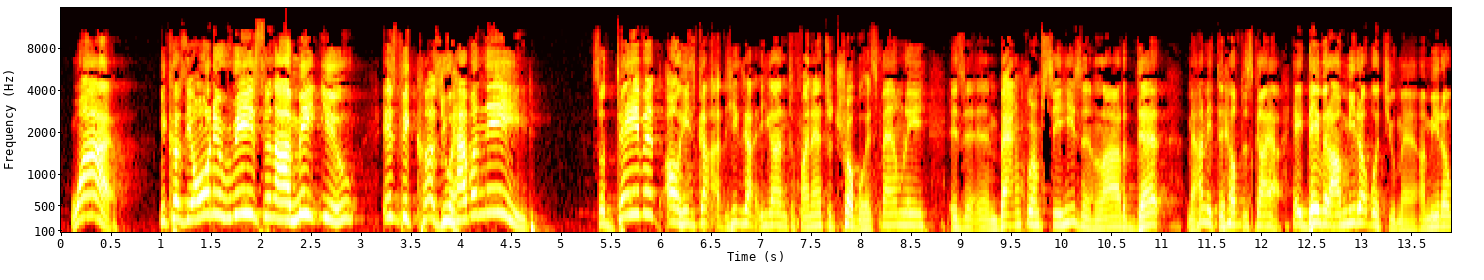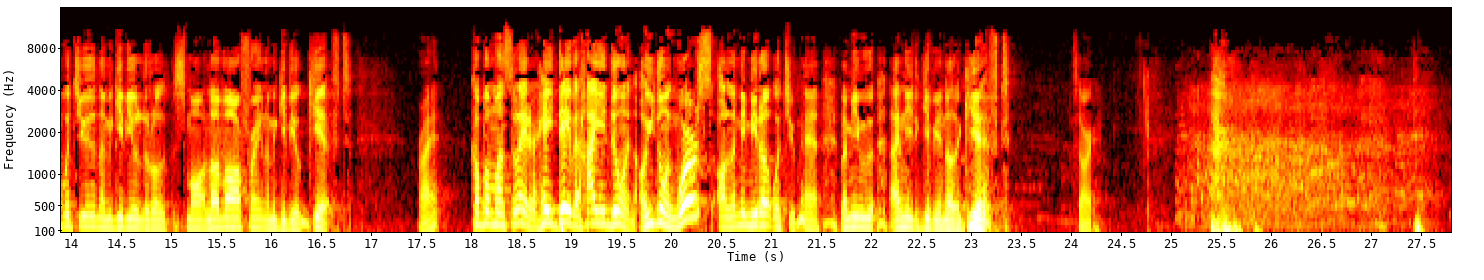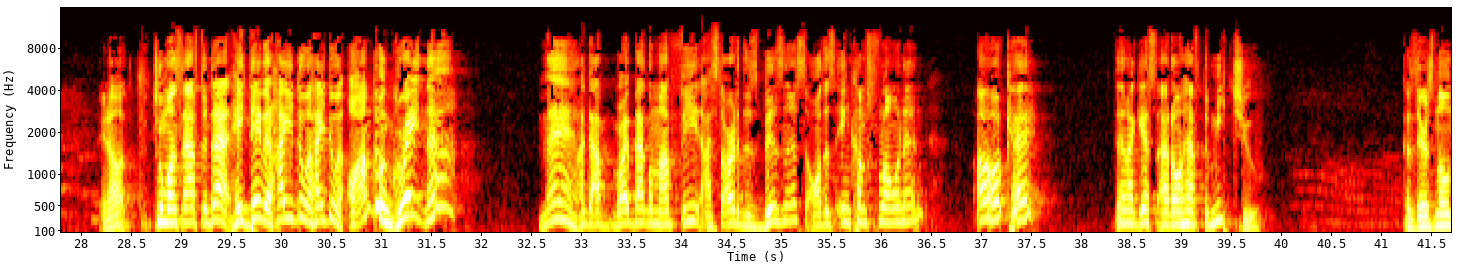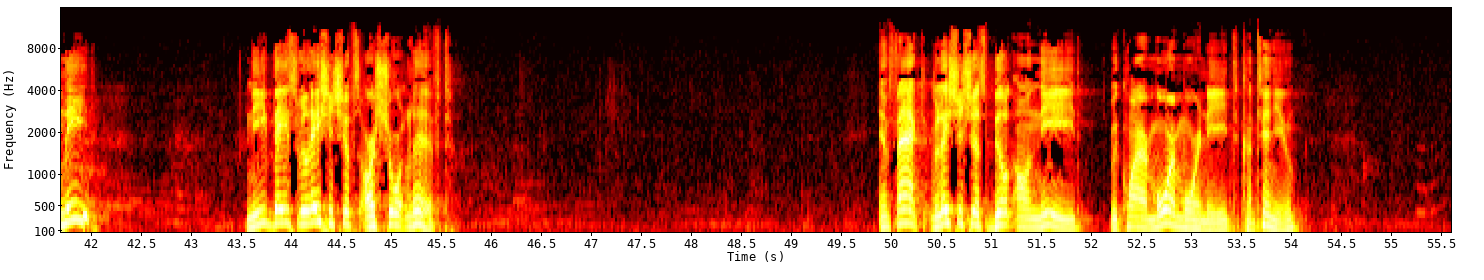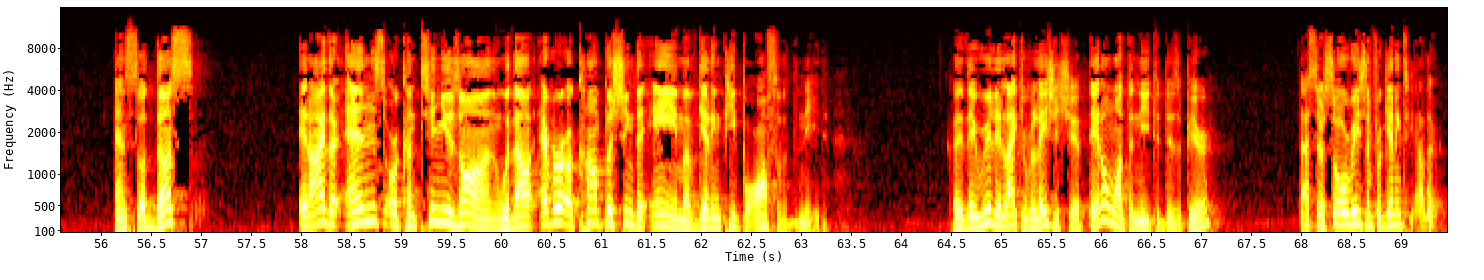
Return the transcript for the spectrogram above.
Why? Because the only reason I meet you is because you have a need. So David, oh, he's got, he got, he got into financial trouble. His family is in bankruptcy. He's in a lot of debt. Man, I need to help this guy out. Hey, David, I'll meet up with you, man. I'll meet up with you. Let me give you a little small love offering. Let me give you a gift. Right? Couple months later, hey David, how you doing? Are you doing worse? Oh, let me meet up with you, man. Let me, I need to give you another gift. Sorry. you know, two months after that, hey David, how you doing? How you doing? Oh, I'm doing great now. Man, I got right back on my feet. I started this business. All this income's flowing in. Oh, okay. Then I guess I don't have to meet you. Cause there's no need. Need-based relationships are short-lived. In fact, relationships built on need require more and more need to continue. And so, thus, it either ends or continues on without ever accomplishing the aim of getting people off of the need. If they really like the relationship, they don't want the need to disappear. That's their sole reason for getting together.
